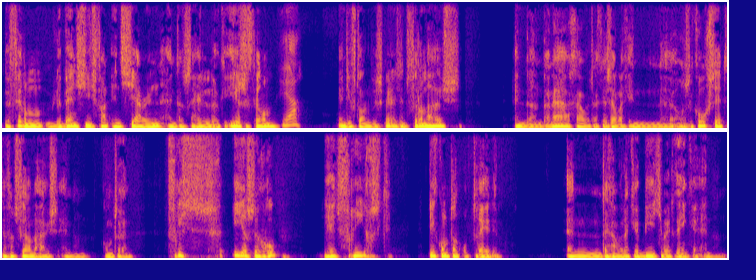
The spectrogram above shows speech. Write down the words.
de film The Banshees van In Sharon. En dat is een hele leuke Ierse film. Ja. En die vertonen we 's middags in het filmhuis. En dan, daarna gaan we daar gezellig in eh, onze kroeg zitten van het filmhuis. En dan komt er een Fries-Ierse groep. Die heet Friersk. Die komt dan optreden. En daar gaan we lekker een biertje bij drinken. En dan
